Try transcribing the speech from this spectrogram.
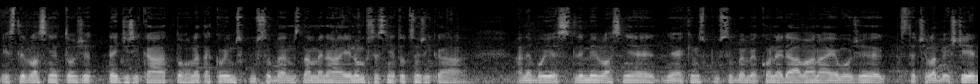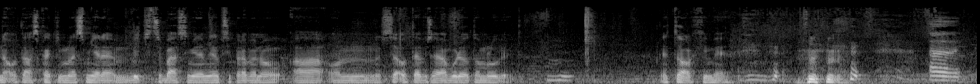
Jestli vlastně to, že teď říká tohle takovým způsobem, znamená jenom přesně to, co říká, anebo jestli mi vlastně nějakým způsobem jako nedává najevo, že stačila by ještě jedna otázka tímhle směrem, byť třeba jsem ji neměl připravenou a on se otevře a bude o tom mluvit. Mm-hmm. Je to alchymie.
